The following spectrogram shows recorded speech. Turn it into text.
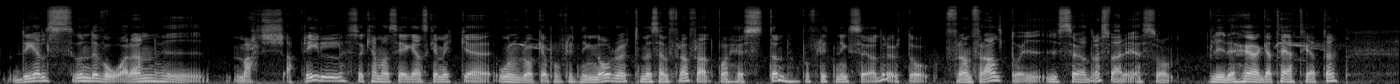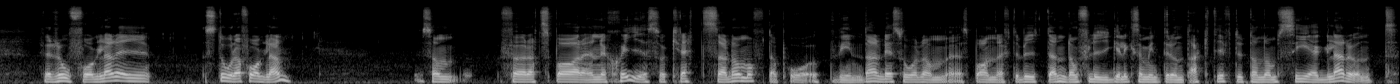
dels under våren i mars, april så kan man se ganska mycket ormvråkar på flyttning norrut men sen framförallt på hösten på flyttning söderut och framförallt då i, i södra Sverige så blir det höga tätheter. För rovfåglar är ju stora fåglar som för att spara energi så kretsar de ofta på uppvindar. Det är så de eh, spanar efter byten. De flyger liksom inte runt aktivt utan de seglar runt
